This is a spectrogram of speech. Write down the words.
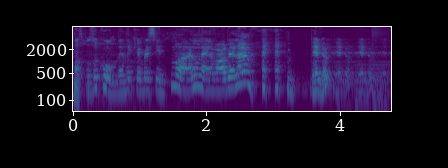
Pass på så konen din ikke blir sint nå, Erlend. Eller hva, Bjellum? Bjellum? Bjellum? Bjellum?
